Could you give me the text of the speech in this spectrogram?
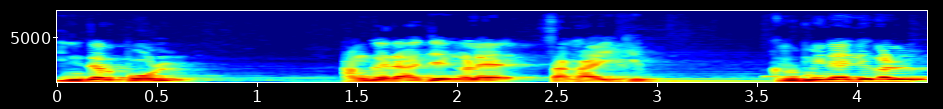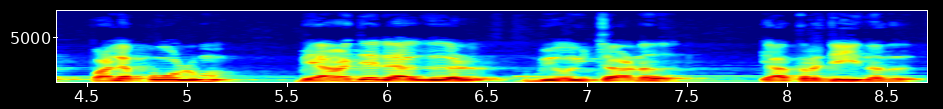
ഇന്റർപോൾ അംഗരാജ്യങ്ങളെ സഹായിക്കും. ക്രിമിനലുകൾ പലപ്പോഴും വ്യാജരേഖകൾ ഉപയോഗിച്ചാണ് യാത്ര ചെയ്യുന്നത്.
